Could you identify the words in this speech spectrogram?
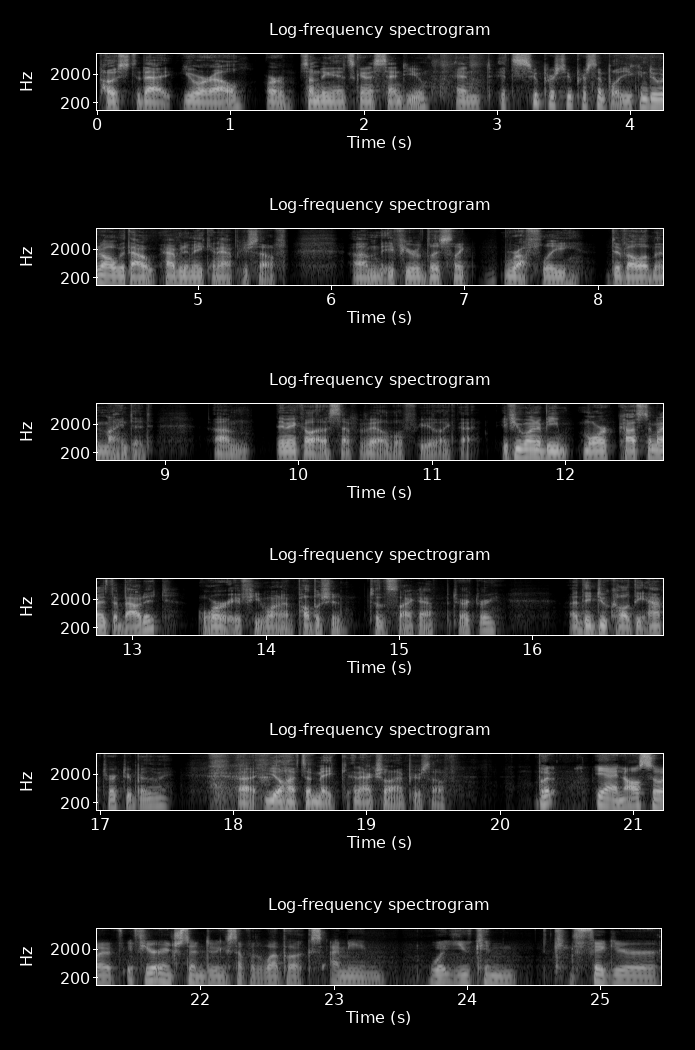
post to that URL or something that's going to send you, and it's super super simple. You can do it all without having to make an app yourself. Um, if you're just like roughly development minded, um, they make a lot of stuff available for you like that. If you want to be more customized about it, or if you want to publish it to the Slack app directory, uh, they do call it the app directory, by the way. Uh, you'll have to make an actual app yourself. But yeah, and also if, if you're interested in doing stuff with webhooks, I mean, what you can configure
